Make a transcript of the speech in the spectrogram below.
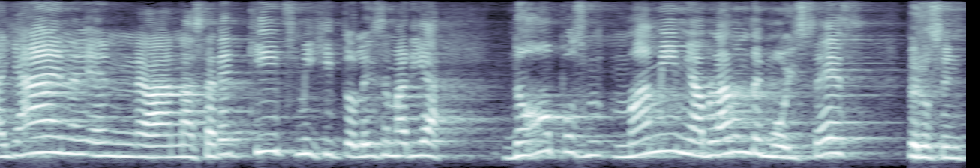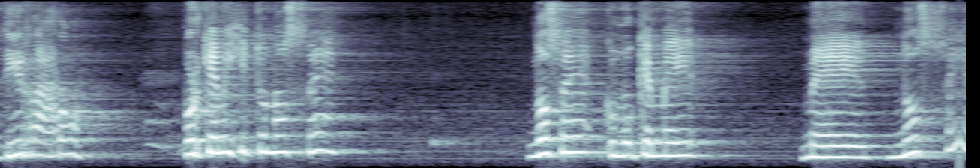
allá en, Nazaret Kids, mijito? Le dice María, no, pues mami, me hablaron de Moisés, pero sentí raro. ¿Por qué, mijito? No sé. No sé, como que me, me, no sé,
